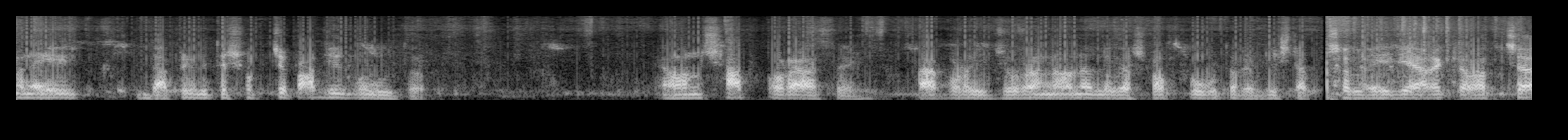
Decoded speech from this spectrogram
মানে এই দাপের ভিতরে সবচেয়ে পাজি কবুতর। এখন সাত করা আছে। তারপরে জোড়া নেওয়ানোর লেগে সব কবুতরের ডিস্টার্ব আসলে এই যে আরেকটা বাচ্চা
